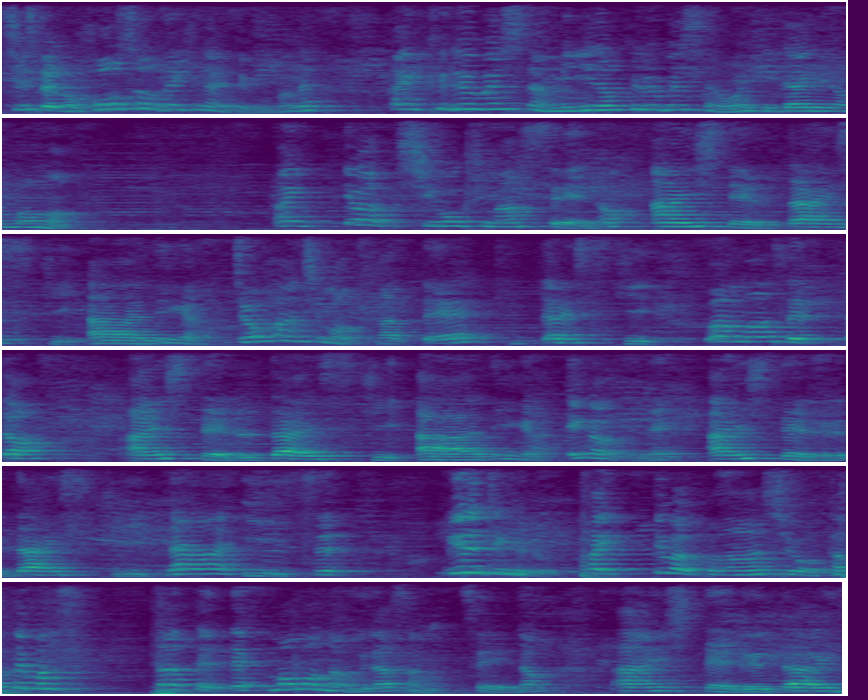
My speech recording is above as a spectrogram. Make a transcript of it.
姿勢が放送できない時もねはいくるぶしさん右のくるぶしさんを左のももはいではしごきますせーの。愛してる大好きありが。上半身も使って。大好き one more set 愛してる大好きありが。笑顔でね愛してる大好き Nice。Beautiful。はいではこの足を立てます。立ててももの裏さんせーの。愛してる大好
